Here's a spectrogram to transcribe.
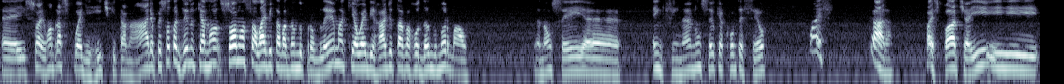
É isso aí, um abraço pro Ed Hit que tá na área. O pessoal tá dizendo que a no... só a nossa live tava dando problema, que a web rádio tava rodando normal. Eu não sei, é... enfim, né? Não sei o que aconteceu. Mas, cara, faz parte aí. E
